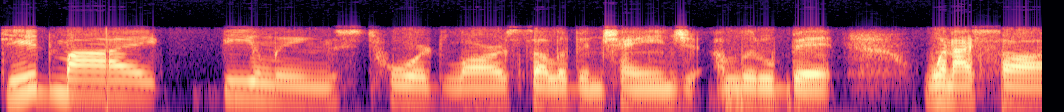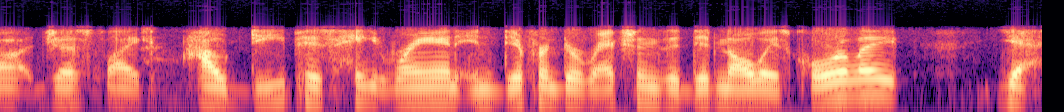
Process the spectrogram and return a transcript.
did my feelings toward Lars Sullivan change a little bit when I saw just like how deep his hate ran in different directions that didn't always correlate? Yes.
